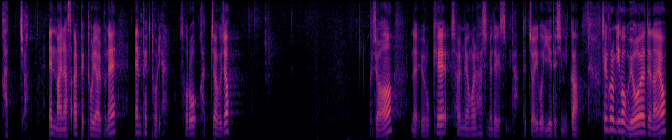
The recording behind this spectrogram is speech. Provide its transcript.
같죠. n-r 팩토리얼 분의 n 팩토리얼 서로 같죠, 그죠? 그죠? 네, 이렇게 설명을 하시면 되겠습니다. 됐죠? 이거 이해되십니까? 선생님 그럼 이거 외워야 되나요?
